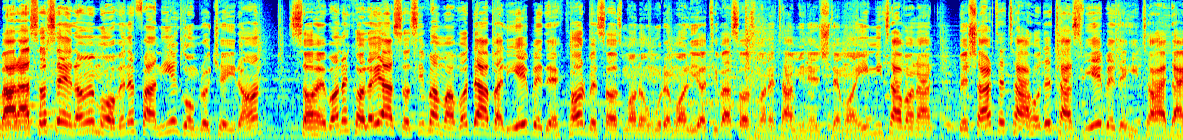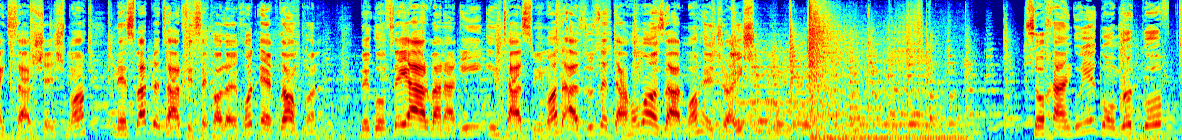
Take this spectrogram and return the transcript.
بر اساس اعلام معاون فنی گمرک ایران صاحبان کالای اساسی و مواد اولیه بدهکار به سازمان امور مالیاتی و سازمان تامین اجتماعی می توانند به شرط تعهد تصویه بدهی تا حداکثر 6 ماه نسبت به ترخیص کالای خود اقدام کنند. به گفته اربنقی این تصمیمات از روز دهم آذر ماه اجرایی شد. سخنگوی گمرک گفت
